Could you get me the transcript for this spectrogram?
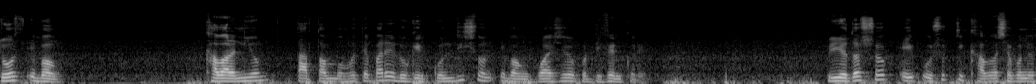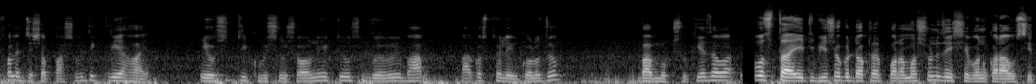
ডোজ এবং খাবার নিয়ম তারতম্য হতে পারে রোগীর কন্ডিশন এবং বয়সের উপর ডিপেন্ড করে। প্রিয় দর্শক, এই ওষুধটি খাবার সেবনের ফলে যেসব পার্শ্ববর্তী ক্রিয়া হয়, এই ওষুধটি খুবই সুস্মরণীয় একটি ওষুধ, বমি ভাব, পাকস্থলীর গোলযোগ বা মুখ শুকিয়ে যাওয়া অবস্থায় এটি বিশেষজ্ঞ ডক্টর পরামর্শ অনুযায়ী সেবন করা উচিত।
